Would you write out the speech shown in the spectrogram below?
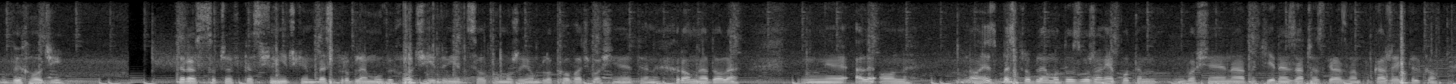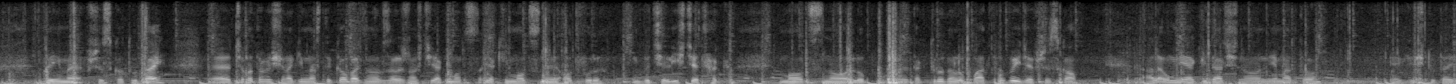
wychodzi. Teraz soczewka z silniczkiem bez problemu wychodzi, jedynie co to może ją blokować właśnie ten chrom na dole, Nie, ale on no, jest bez problemu do złożenia. Potem właśnie na taki jeden zaczas, teraz Wam pokażę, jak tylko wyjmę wszystko tutaj. E, Trzeba trochę się nagimnastykować, no, w zależności jak mocno, jaki mocny otwór wycięliście, tak mocno lub e, tak trudno lub łatwo wyjdzie wszystko, ale u mnie jak widać no, nie ma to jakiejś tutaj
